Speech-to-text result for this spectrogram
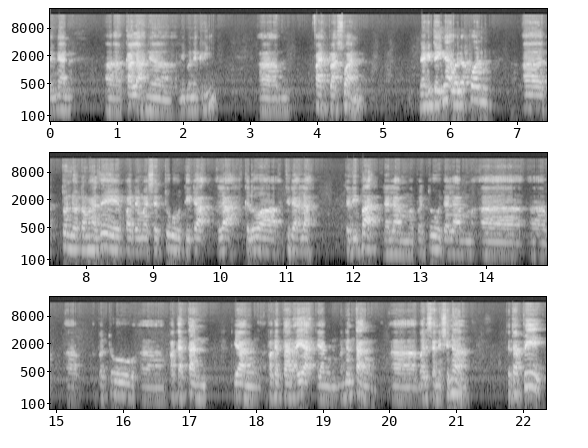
dengan uh, kalahnya lima negeri um, 5 plus 1 dan kita ingat walaupun uh, Tun Dr. Mahathir pada masa itu tidaklah keluar tidaklah terlibat dalam apa tu dalam uh, uh, uh, apa tu uh, pakatan yang pakatan rakyat yang menentang uh, Barisan Nasional tetapi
